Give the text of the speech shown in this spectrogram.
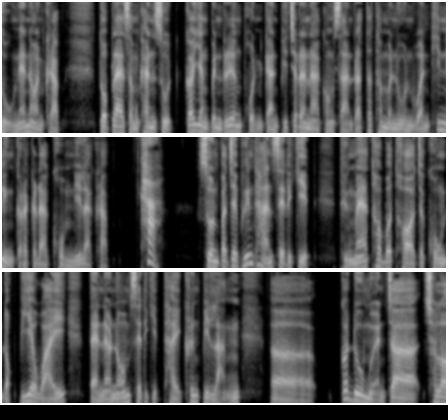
สูงแน่นอนครับ ตัวแปรสำคัญสุดก็ยังเป็นเรื่องผลการพิจารณาของสารรัฐธรรมนูญวันที่ 1 กรกฎาคมนี้แหละครับ ค่ะ ส่วนปัจจัยพื้นฐานเศรษฐกิจ ถึงแม้ทบทจะคงดอกเบี้ยไว้ แต่แนวโน้มเศรษฐกิจไทยครึ่งปีหลังเอ่อก็ดูเหมือนจะชะลอ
